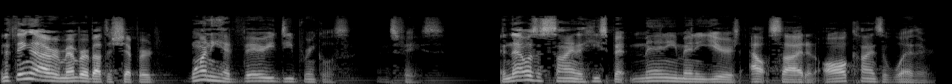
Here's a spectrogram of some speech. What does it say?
And the thing that I remember about the shepherd, one, he had very deep wrinkles in his face. And that was a sign that he spent many, many years outside in all kinds of weather.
